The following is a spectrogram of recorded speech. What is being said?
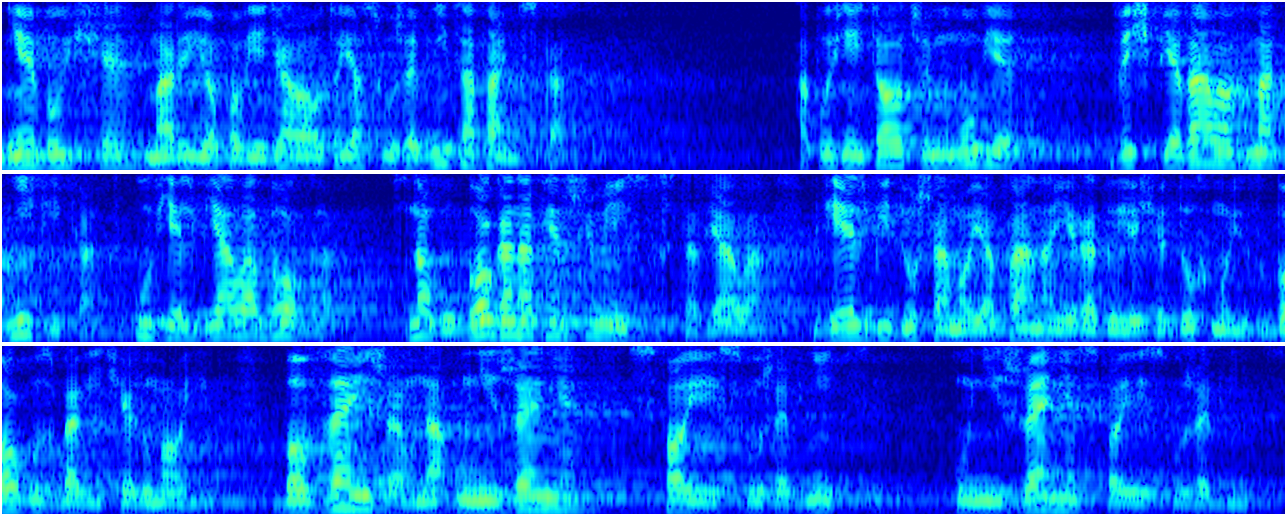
nie bój się, Maryjo powiedziała, oto ja służebnica pańska. A później to, o czym mówię, wyśpiewała w Magnifikat, uwielbiała Boga. Znowu Boga na pierwszym miejscu stawiała. Wielbi dusza moja Pana i raduje się duch mój w Bogu, Zbawicielu moim, bo wejrzał na uniżenie swojej służebnicy. Uniżenie swojej służebnicy.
